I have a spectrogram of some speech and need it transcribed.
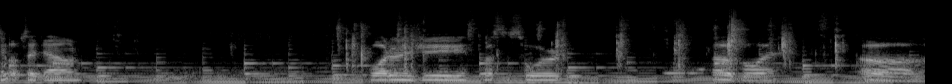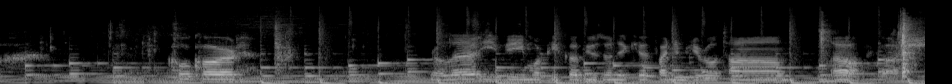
Upside down. Water Energy, plus the sword. Oh boy. Ah. Oh. Cold card. Roulette, Eevee, Morpeko, Buzo, Nickit, Fight Energy, Rotom. Oh my gosh.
